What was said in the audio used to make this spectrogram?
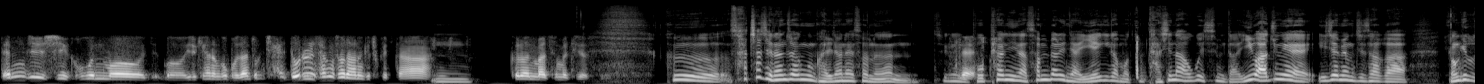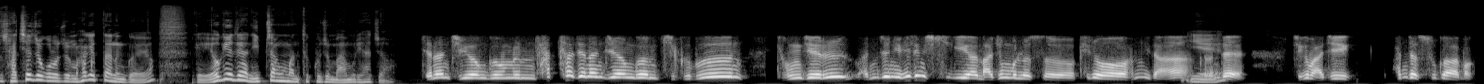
땜질식 혹은 뭐 뭐 이렇게 하는 것보다는 좀 제도를 상선하는 게 좋겠다 음. 그런 말씀을 드렸습니다. 그 4차 재난지원금 관련해서는 지금 네. 보편이나 선별이냐 이 얘기가 뭐 좀 다시 나오고 있습니다. 이 와중에 이재명 지사가 경기도 자체적으로 좀 하겠다는 거예요. 여기에 대한 입장만 듣고 좀 마무리하죠. 재난지원금은 4차 재난지원금 지급은 경제를 완전히 회생시키기 위한 마중물로서 필요합니다. 예. 그런데 지금 아직 환자 수가 막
